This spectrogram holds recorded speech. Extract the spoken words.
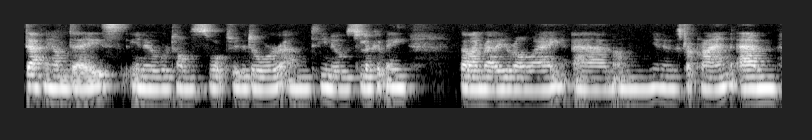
definitely had days, you know, where Thomas has walked through the door and he knows to look at me that I'm ready to run away um, and you know start crying. Um,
